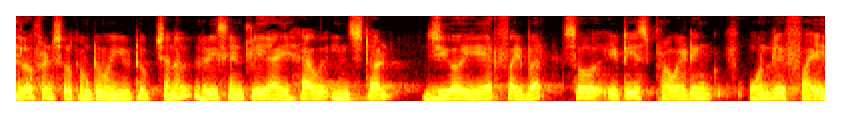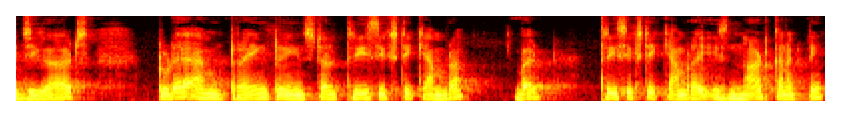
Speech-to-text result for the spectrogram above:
Hello friends, welcome to my YouTube channel. Recently I have installed Jio Air Fiber. So it is providing only 5 gigahertz. Today I am trying to install 360 camera, but 360 camera is not connecting.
